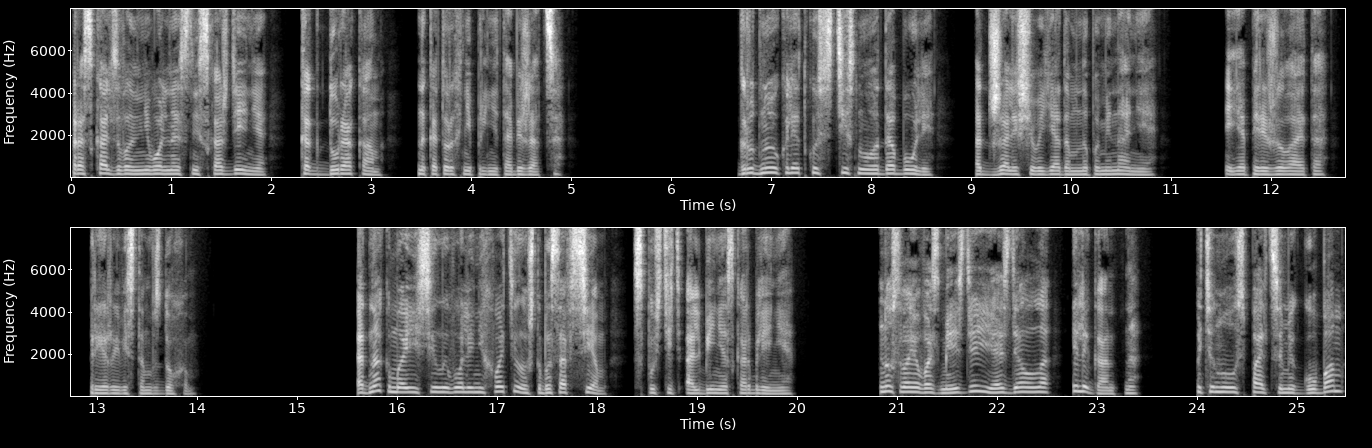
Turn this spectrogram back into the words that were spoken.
Проскальзывало невольное снисхождение, как дуракам, на которых не принято обижаться. Грудную клетку стиснуло до боли от жалящего ядом напоминания, и я пережила это прерывистым вздохом. Однако моей силы воли не хватило, чтобы совсем спустить Альбине оскорбление. Но свое возмездие я сделала элегантно. Потянулась пальцами к губам,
